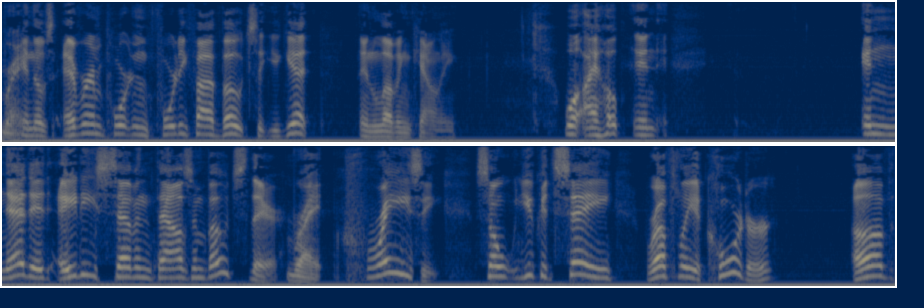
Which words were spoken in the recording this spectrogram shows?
Right. in those ever important 45 votes that you get in Loving County. Well, I hope. in and netted 87,000 votes there. Right. Crazy. So you could say roughly a quarter of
